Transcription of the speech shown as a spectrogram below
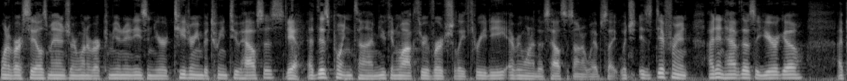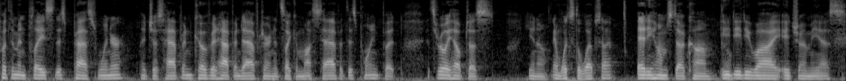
one of our sales manager in one of our communities, and you're teetering between two houses. Yeah. At this point in time, you can walk through virtually 3D every one of those houses on our website, which is different. I didn't have those a year ago. I put them in place this past winter. It just happened. COVID happened after, and it's like a must-have at this point. But it's really helped us, you know. And what's the website? EddyHomes.com. Oh. E D D Y H O M E S.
